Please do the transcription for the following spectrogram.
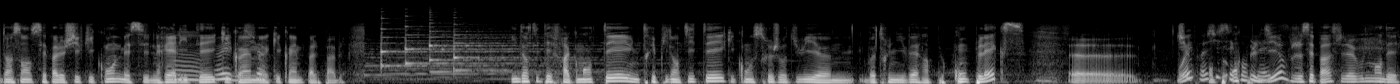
Dans le sens, c'est pas le chiffre qui compte, mais c'est une réalité mmh, qui, est quand même, qui est quand même palpable identité fragmentée, une triple identité qui construit aujourd'hui euh, votre univers un peu complexe. Euh, je sais pas si c'est complexe. peut le dire, je sais pas, je vais vous demander.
